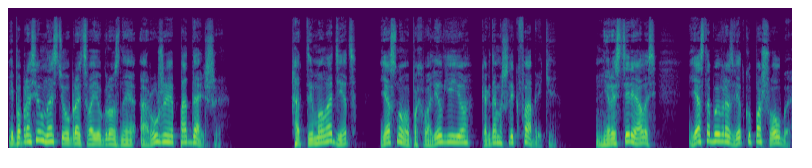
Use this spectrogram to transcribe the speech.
и попросил Настю убрать свое грозное оружие подальше. «А ты молодец!» Я снова похвалил ее, когда мы шли к фабрике. «Не растерялась. Я с тобой в разведку пошел бы».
